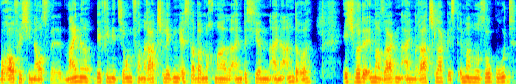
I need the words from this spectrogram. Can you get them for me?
worauf ich hinaus will. Meine Definition von Ratschlägen ist aber nochmal ein bisschen eine andere. Ich würde immer sagen, ein Ratschlag ist immer nur so gut,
